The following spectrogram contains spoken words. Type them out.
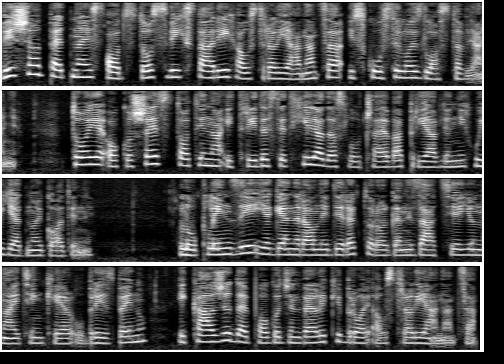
Više od 15 od 100 svih starijih australijanaca iskusilo je zlostavljanje. To je oko 630.000 slučajeva prijavljenih u jednoj godini. Luke Lindsay je generalni direktor organizacije Uniting Care u Brisbaneu i kaže da je pogođen veliki broj australijanaca.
